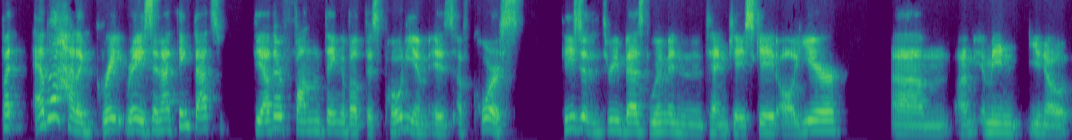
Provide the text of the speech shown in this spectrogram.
But Ebba had a great race. And I think that's the other fun thing about this podium is, of course, these are the three best women in the 10K skate all year. Um, I, mean, you know,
